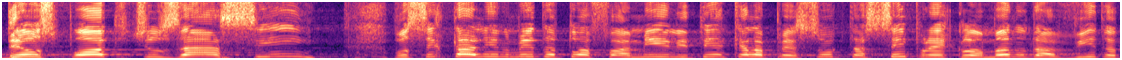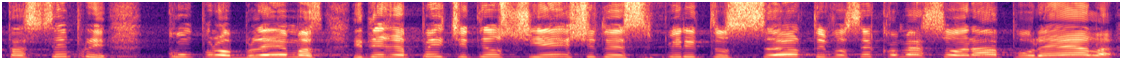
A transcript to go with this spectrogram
Deus pode te usar assim. Você que está ali no meio da tua família e tem aquela pessoa que está sempre reclamando da vida, está sempre com problemas, e de repente Deus te enche do Espírito Santo e você começa a orar por ela.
